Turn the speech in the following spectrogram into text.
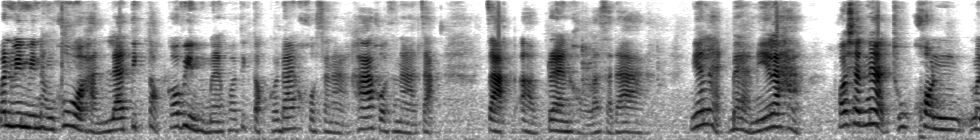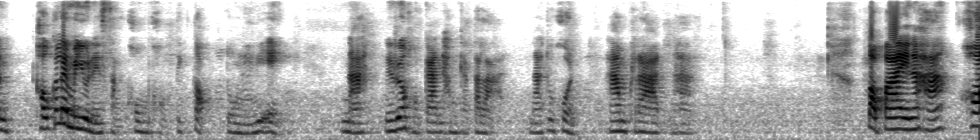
มันวินวินทั้งคู่ค่ะและ TikTok ก็วินถูกไหมเพราะ TikTok ก็ได้โฆษณาค่าโฆษณาจากจากแบรนด์ของ Lazada เนี่ยแหละแบบนี้แหละค่ะ เพราะฉะนั้นเนี่ยทุกคนมันเขาก็เลยมาอยู่ในสังคมของ TikTok ตรงนี้นี่เองนะในเรื่องของการทำการตลาดนะทุกคนห้ามพลาดนะคะต่อไปนะคะ ข้อ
